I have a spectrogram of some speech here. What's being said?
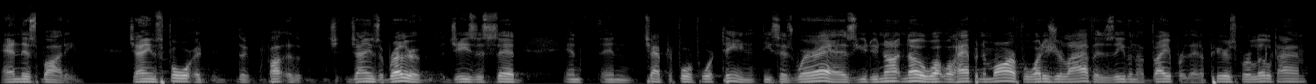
and this body. James 4, uh, the, uh, James, a brother of Jesus, said in, in chapter 4, 14, he says, Whereas you do not know what will happen tomorrow, for what is your life? It is even a vapor that appears for a little time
